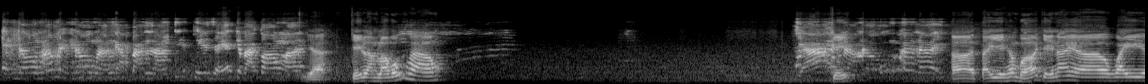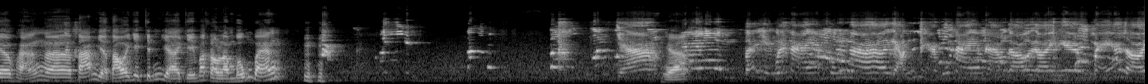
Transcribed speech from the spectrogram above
Em nôn lắm em nôn là gặp anh là chia sẻ cho bà con mà. Dạ chị làm lò bún phải không? Dạ Chị- làm à, tại vì hôm bữa chị nói à, quay khoảng à, 8 giờ tối với 9 giờ chị bắt đầu làm bún bán. Dạ. Dạ. Bởi vì bữa nay em cũng ờ, hơi rảnh nè bữa nay em làm rồi rồi ờ, khỏe rồi.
